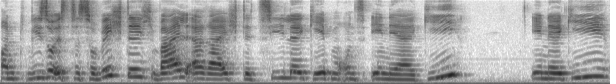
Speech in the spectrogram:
Und wieso ist es so wichtig? Weil erreichte Ziele geben uns Energie, Energie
